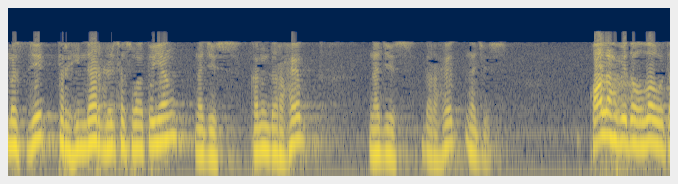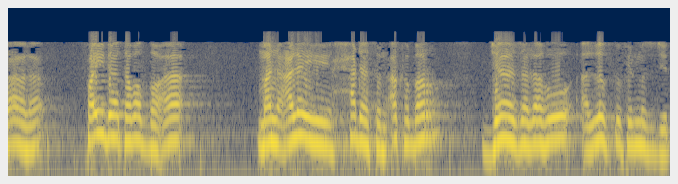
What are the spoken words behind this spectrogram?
masjid terhindar dari sesuatu yang najis. Karena darah haid najis, darah haid najis. Qala hafidhahullah taala, "Faida tawadda'a man alaihi hadathun akbar jaza lahu al-luftu fil masjid."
